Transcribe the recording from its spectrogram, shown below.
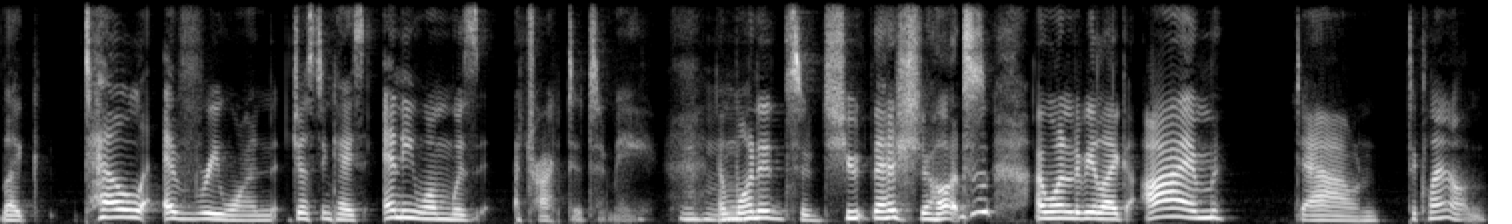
like tell everyone, just in case anyone was attracted to me and wanted to shoot their shot. I wanted to be like, I'm down to clown.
